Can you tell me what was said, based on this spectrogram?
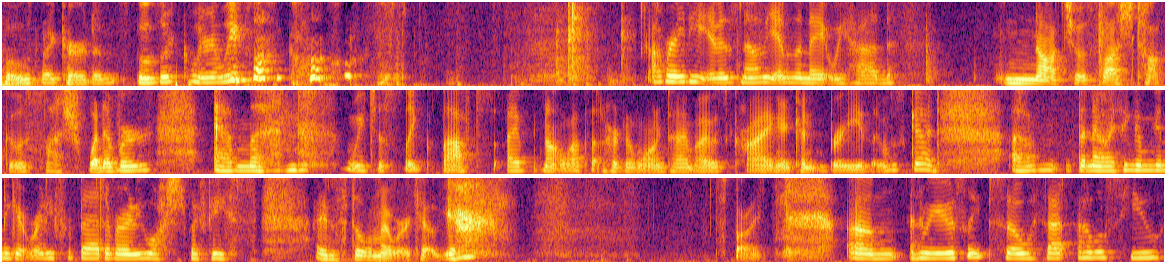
Closed my curtains. Those are clearly not closed. Alrighty, it is now the end of the night. We had nacho slash taco slash whatever. And then we just like laughed. I've not laughed that hard in a long time. I was crying. I couldn't breathe. It was good. Um, but now i think i'm gonna get ready for bed. I've already washed my face. I'm still in my workout gear. It's fine. Um, and i'm gonna go sleep. So with that i will see you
